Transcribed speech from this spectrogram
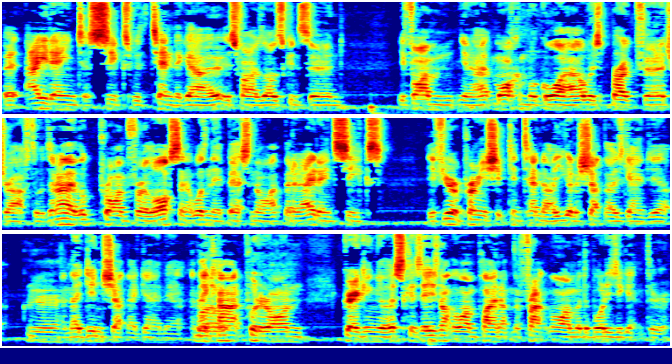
but 18 to 6 with 10 to go, as far as I was concerned. If I'm, you know, Michael Maguire, I would just broke furniture afterwards. I know they looked primed for a loss and it wasn't their best night, but at 18 6, if you're a premiership contender, you've got to shut those games out. Yeah. And they didn't shut that game out. And they can't put it on Greg Inglis because he's not the one playing up in the front line where the bodies are getting through.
